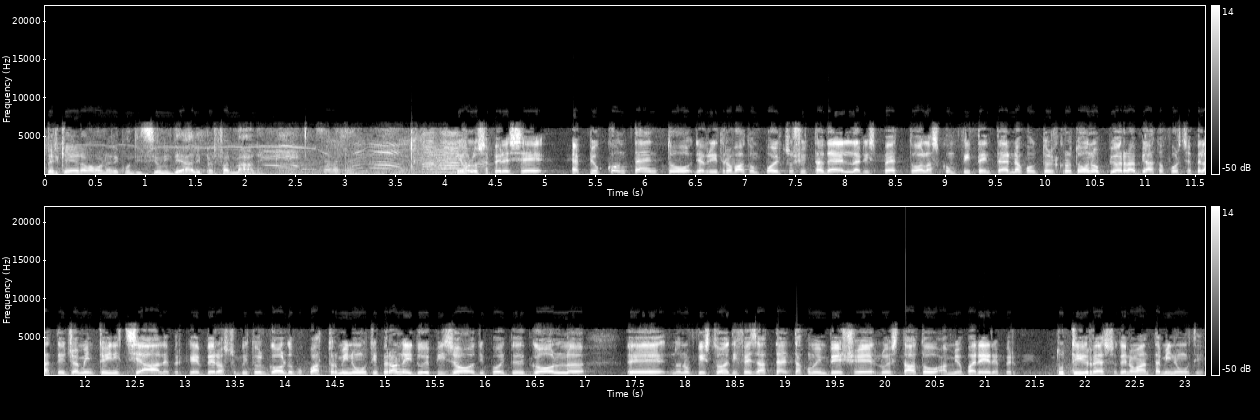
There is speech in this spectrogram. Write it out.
perché eravamo nelle condizioni ideali per far male. Io volevo sapere se è più contento di aver ritrovato un po' il suo Cittadella rispetto alla sconfitta interna contro il Crotone o più arrabbiato forse per l'atteggiamento iniziale, perché è vero ha subito il gol dopo 4 minuti, però nei due episodi poi del gol eh, non ho visto una difesa attenta come invece lo è stato a mio parere per tutto il resto dei 90 minuti.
